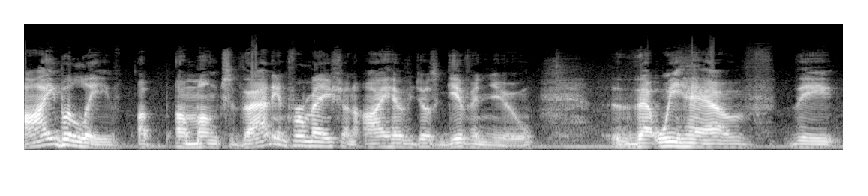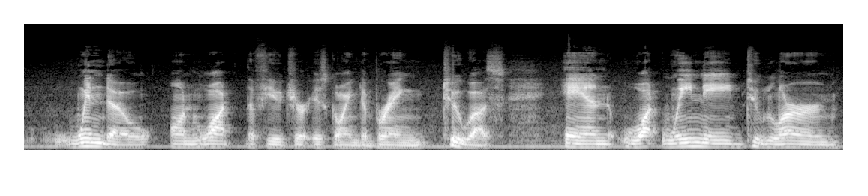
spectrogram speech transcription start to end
I believe uh, amongst that information I have just given you that we have the window on what the future is going to bring to us and what we need to learn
